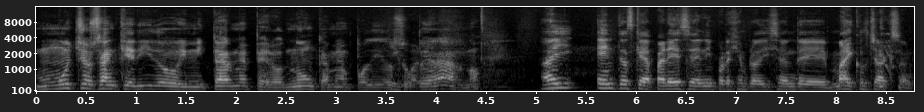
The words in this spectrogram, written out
Muchos han querido imitarme, pero nunca me han podido Igual. superar, ¿no? Hay entes que aparecen y, por ejemplo, dicen de Michael Jackson.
